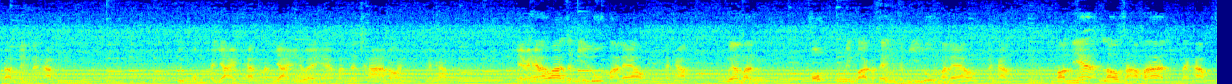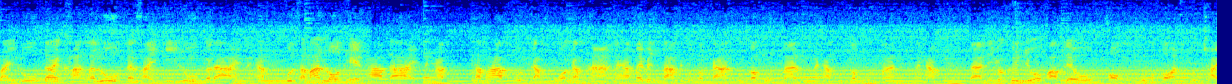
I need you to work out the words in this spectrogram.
แป๊บหนึงนะครับ คือผมขยายแท็บมันใหญ่ด้วยฮะมันจะช้าหน่อยนะครับ เห็นไหมฮะว่าจะมีรูปมาแล้วนะครับ เมื่อมัน ครบ 100%มันจะมีรูปมาแล้วนะครับ ตอนนี้เราสามารถนะครับใส่รูปได้ครั้งละรูป แต่ใส่กี่รูปก็ได้นะครับ คุณสามารถ rotate ภาพได้นะครับ ถ้าภาพคุณกลับหัวกลับหางนะครับ ไม่เป็นตามที่คุณต้องการคุณก็หมุนมันนะครับ คุณก็หมุนมันนะครับ แต่นนี้ก็ขึ้นอยู่กับความเร็วของอุปกรณ์ที่คุณใช้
